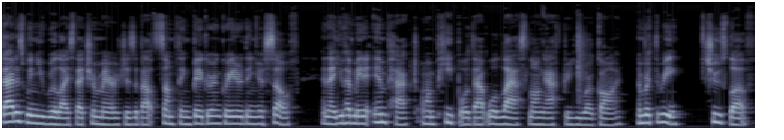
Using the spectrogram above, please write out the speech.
that is when you realize that your marriage is about something bigger and greater than yourself and that you have made an impact on people that will last long after you are gone. Number three, choose love.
